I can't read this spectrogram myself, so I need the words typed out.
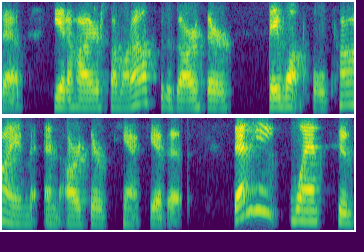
said he had to hire someone else because Arthur they want full time and Arthur can't give it. Then he went to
